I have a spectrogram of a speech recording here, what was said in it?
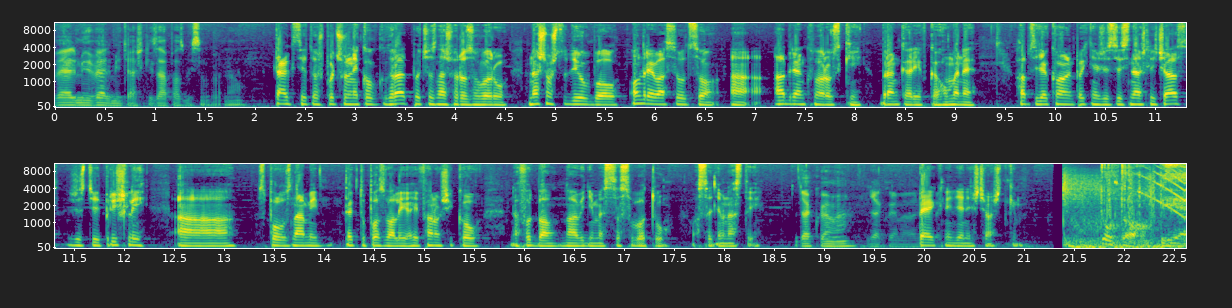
veľmi, veľmi ťažký zápas, by som povedal. Tak ste to už počuli niekoľkokrát počas našho rozhovoru. V našom štúdiu bol Ondrej Vasilco a Adrian Knorovský, brankár Humene. Chlapci, ďakujem veľmi pekne, že ste si našli čas, že ste prišli a spolu s nami takto pozvali aj fanúšikov na futbal. No a vidíme sa sobotu o 17. Ďakujeme. Ďakujeme. Pekný deň ešte vám všetkým. Toto je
